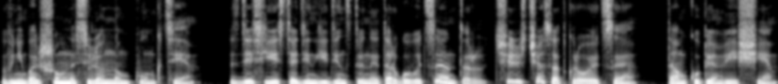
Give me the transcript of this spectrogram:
В небольшом населенном пункте. Здесь есть один единственный торговый центр. Через час откроется. Там купим вещи.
